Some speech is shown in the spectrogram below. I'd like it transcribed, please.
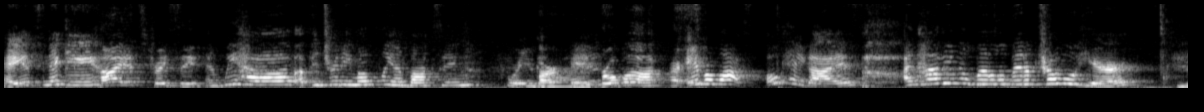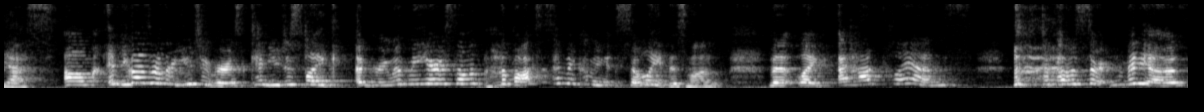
Hey, it's Nikki. Hi, it's Tracy. And we have a Pin Trading Monthly unboxing for you guys. Our April box. Our April box. Okay, guys. I'm having a little bit of trouble here. Yes. Um, if you guys are other YouTubers, can you just like agree with me here? Some of the boxes have been coming so late this month that like I had plans to post certain videos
